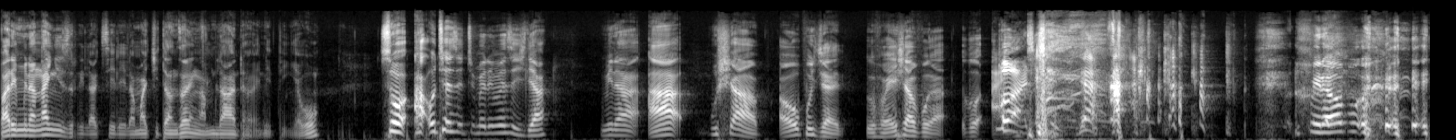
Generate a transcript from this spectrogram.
But mina ngangizirelaxele la majita anzange ngamlanda or anything yabo so ah uthe sethumela imessage la mina ah usharp awuphi njani uva sharp ka ko- mina awuphi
